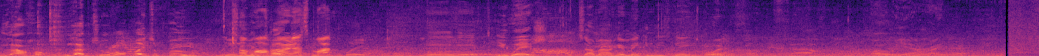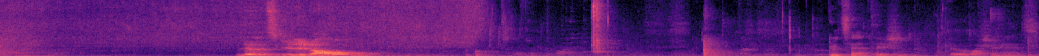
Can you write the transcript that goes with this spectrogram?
You got a whole, you got two whole plates of food. You What ain't you talking about, bro? That's my plate. hmm You wish. So I'm out here making these games, boy. Oh yeah, right. Let's get it on. Good sanitation. Gotta wash your hands.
